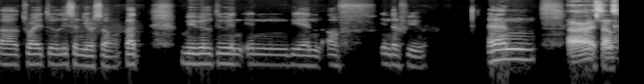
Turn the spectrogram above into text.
uh try to listen your song but we will do in in the end of interview. And all right sounds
